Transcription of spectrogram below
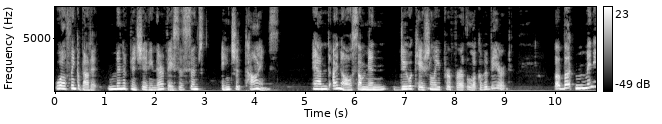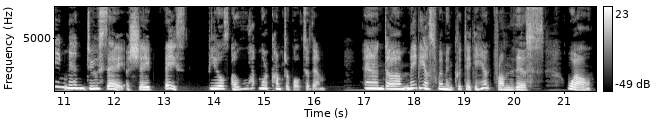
Well, think about it. Men have been shaving their faces since ancient times. And I know some men do occasionally prefer the look of a beard. But many men do say a shaved face feels a lot more comfortable to them. And um, maybe us women could take a hint from this, well,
